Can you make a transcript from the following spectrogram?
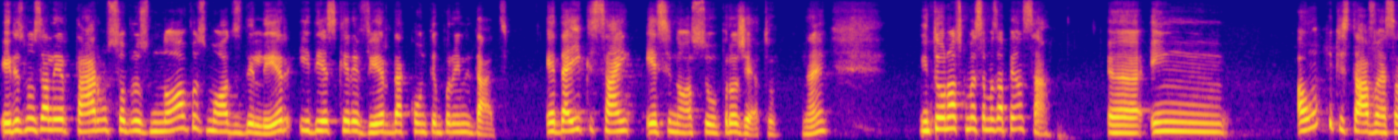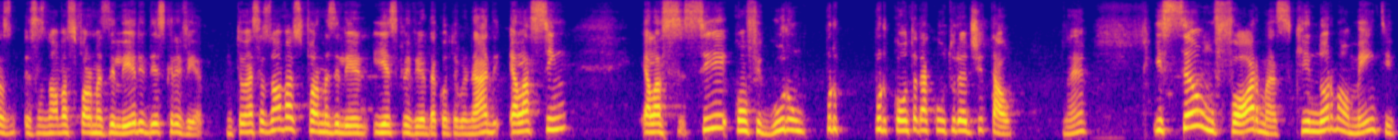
eles nos alertaram sobre os novos modos de ler e de escrever da contemporaneidade. É daí que sai esse nosso projeto, né? Então nós começamos a pensar uh, em aonde que estavam essas, essas novas formas de ler e de escrever. Então essas novas formas de ler e escrever da contemporaneidade, elas sim, elas se configuram por, por conta da cultura digital, né? E são formas que normalmente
